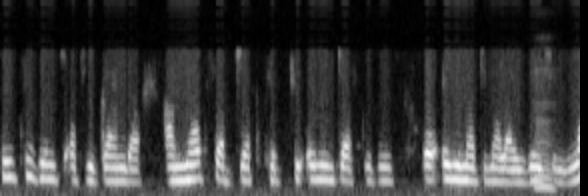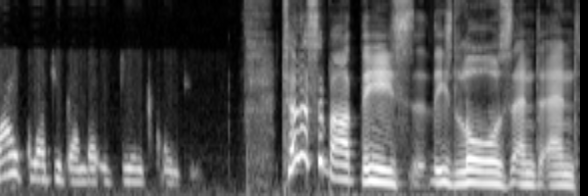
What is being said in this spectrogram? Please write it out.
citizens of Uganda are not subjected to any injustices or any marginalization, mm. like what Uganda is doing currently? Tell us about these these laws and and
